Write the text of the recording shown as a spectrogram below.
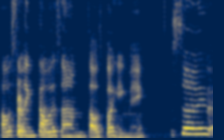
That was something that was um that was bugging me. So,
